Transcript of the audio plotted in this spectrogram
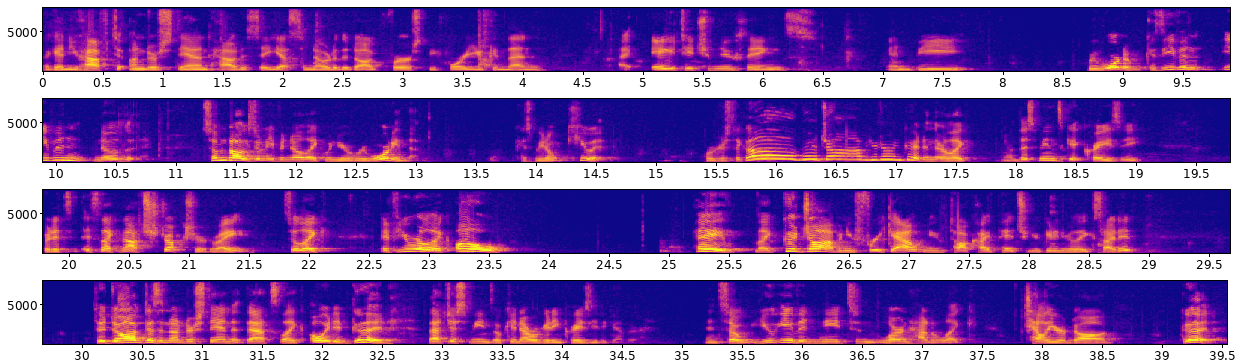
Again, you have to understand how to say yes and no to the dog first before you can then a teach him new things and b reward him because even even know that some dogs don't even know like when you're rewarding them because we don't cue it. We're just like, oh, good job, you're doing good, and they're like, this means get crazy, but it's it's like not structured, right? So like if you were like, oh, hey, like good job, and you freak out and you talk high pitch and you're getting really excited the dog doesn't understand that that's like, oh, I did good. That just means, okay, now we're getting crazy together. And so you even need to learn how to like tell your dog good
